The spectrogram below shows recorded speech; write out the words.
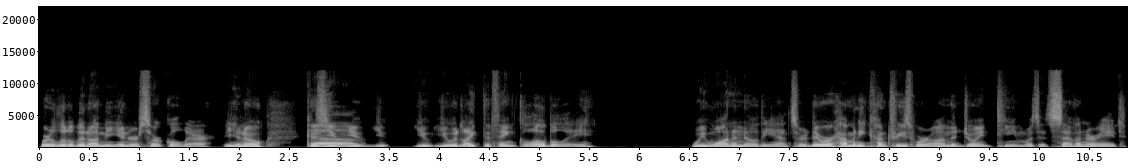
we're a little bit on the inner circle there, you know, because you, you Um, you you you would like to think globally. We want to know the answer. There were how many countries were on the joint team? Was it seven or eight?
